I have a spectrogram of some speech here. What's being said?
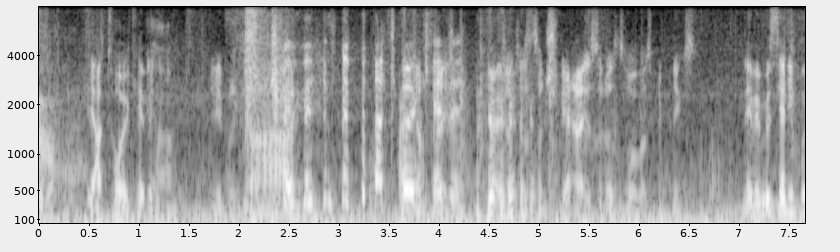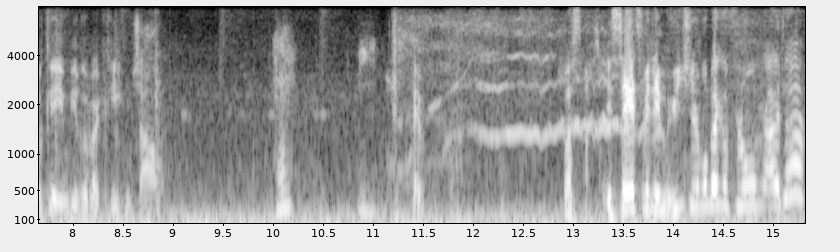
Oh Gott. Ja, toll, Kevin. Ja. Nee, bringt Ah, Toll, Ich dachte vielleicht, Kevin. ich dachte vielleicht, dass es dann schwerer ist oder so, aber es bringt nichts. nee, wir müssen ja die Brücke irgendwie rüberkriegen. Ciao. Hä? Wie? Hä? Was? Ist der jetzt mit dem Hühnchen rübergeflogen, Alter?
